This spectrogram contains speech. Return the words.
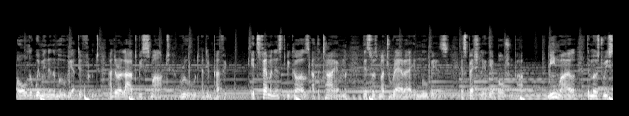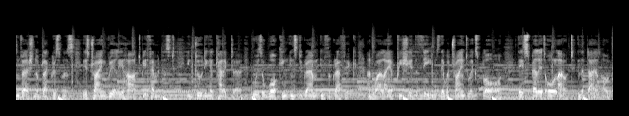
All the women in the movie are different and are allowed to be smart, rude, and imperfect. It's feminist because, at the time, this was much rarer in movies, especially the abortion part. Meanwhile, the most recent version of Black Christmas is trying really hard to be feminist, including a character who is a walking Instagram infographic, and while I appreciate the themes they were trying to explore, they spell it all out in the dialogue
